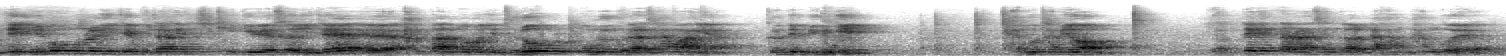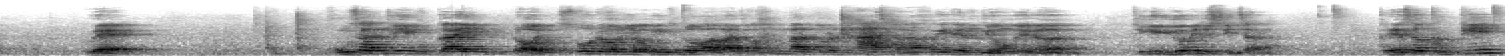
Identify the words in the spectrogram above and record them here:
이제 일본군을 이제 무장 해제시키기 위해서 이제 에, 한반도로 이제 들어오는 그런 상황이야. 그런데 미국이 잘못하면 엿대겠다라는 생각을 딱 한 거예요. 왜? 공산주의 국가인 러- 소련이 여기 들어와가지고 한반도를 다 장악하게 되는 경우에는 되게 위험해질 수 있잖아. 그래서 급히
